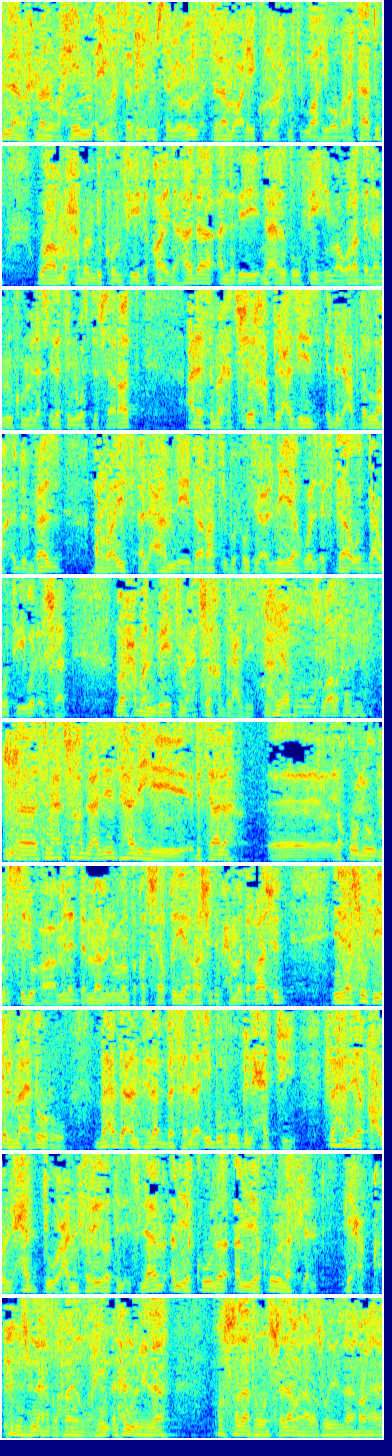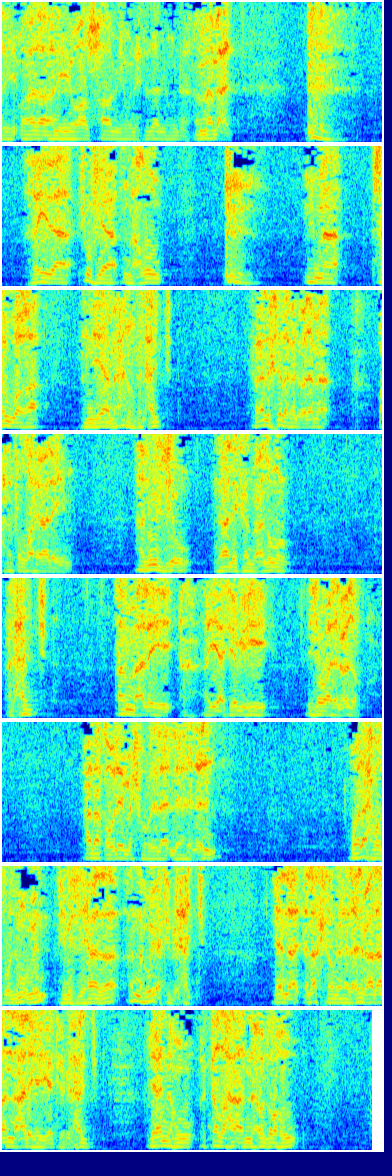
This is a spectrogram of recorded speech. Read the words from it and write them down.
بسم الله الرحمن الرحيم. أيها السادة المستمعون السلام عليكم ورحمة الله وبركاته. ومرحبا بكم في لقائنا هذا الذي نعرض فيه ما وردنا منكم من أسئلة واستفسارات على سماحة الشيخ عبد العزيز ابن عبد الله ابن باز الرئيس العام لإدارات البحوث العلمية والإفتاء والدعوة والإرشاد. مرحبا بسماحة الشيخ عبد العزيز. حياكم الله بارك فيك آه، سماحة الشيخ عبد العزيز هذه رسالة يقول مرسلها من الدمام من المنطقة الشرقية راشد محمد الراشد إذا شفي المعذور بعد أن تلبس نائبه بالحج فهل يقع الحج عن فريضة الإسلام أم يكون أم يكون نفلا في حقه؟ بسم الله الرحمن الرحيم الحمد لله والصلاة والسلام على رسول الله وعلى آله, وأصحابه ومن اهتدى بهداه أما بعد فإذا شفي المعظوم مما سوغ النيابة عنه في الحج فقد اختلف العلماء رحمة الله عليهم. هل يجزئ ذلك المعذور الحج أم عليه أن يأتي به لزوال العذر؟ على قولين مشهور لأهل العلم. والأحوط للمؤمن في مثل هذا أنه يأتي بالحج لأن الأكثر من أهل العلم على أن عليه أن يأتي بالحج لأنه اتضح أن عذره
